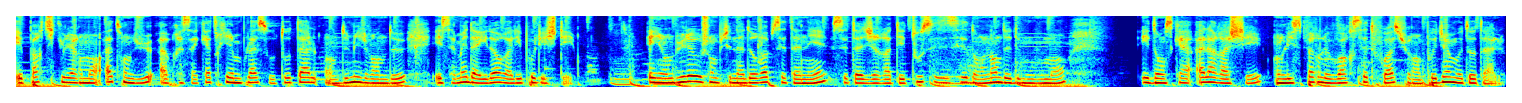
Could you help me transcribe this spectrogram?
est particulièrement attendue après sa quatrième place au total en 2022 et sa médaille d'or à l'épaule jetée. Ayant bullé au championnat d'Europe cette année, c'est-à-dire raté tous ses essais dans l'un des deux mouvements, et dans ce cas à l'arraché, on l'espère le voir cette fois sur un podium au total.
